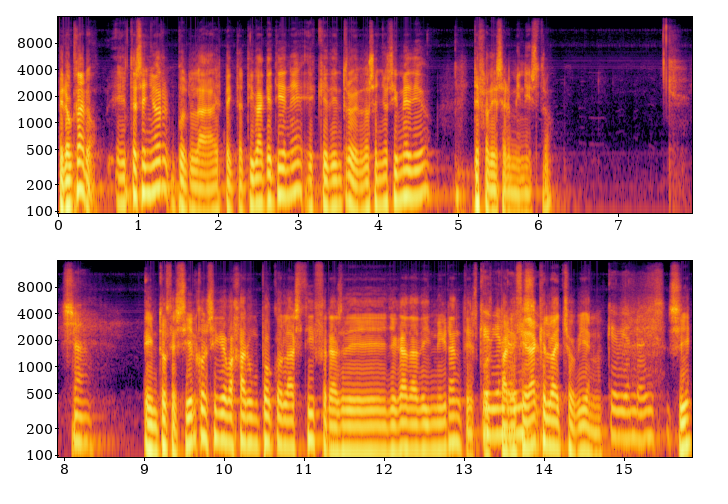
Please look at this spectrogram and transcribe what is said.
Pero claro, este señor, pues la expectativa que tiene es que dentro de dos años y medio deja de ser ministro. Ya. Entonces, si él consigue bajar un poco las cifras de llegada de inmigrantes, Qué pues parecerá que lo ha hecho bien. Qué bien lo hizo. Sí,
